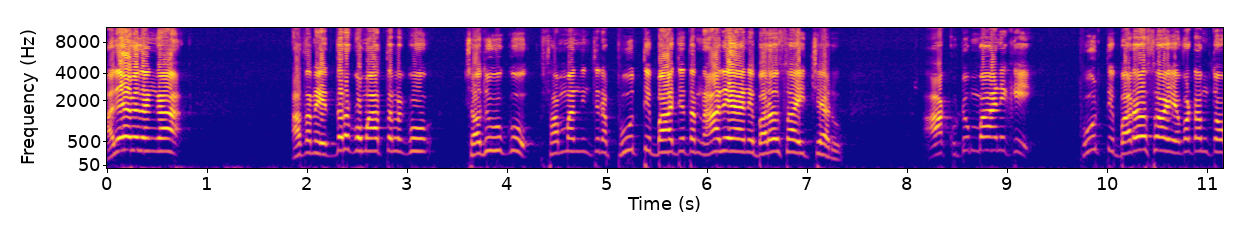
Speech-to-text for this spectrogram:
అదేవిధంగా అతని ఇద్దరు కుమార్తెలకు చదువుకు సంబంధించిన పూర్తి బాధ్యత నాదే అని భరోసా ఇచ్చారు. ఆ కుటుంబానికి పూర్తి భరోసా ఇవ్వటంతో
